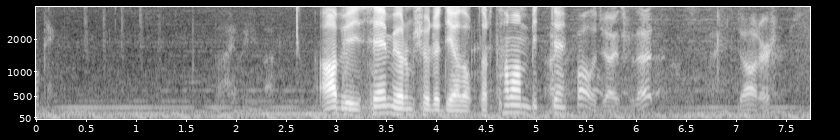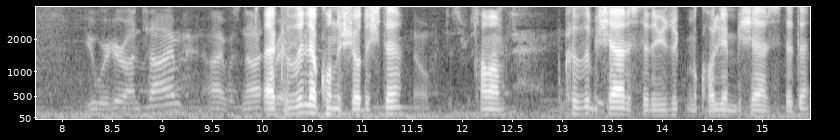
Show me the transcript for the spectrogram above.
Okay. Bye, Ladybug. Abi sevmiyorum şöyle diyalogları. Tamam bitti. I apologize for that. Daughter, you were here on time, E, kızıyla konuşuyordu işte. Tamam. Kızı bir şeyler istedi. Yüzük mü kolye mi bir şeyler istedi.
